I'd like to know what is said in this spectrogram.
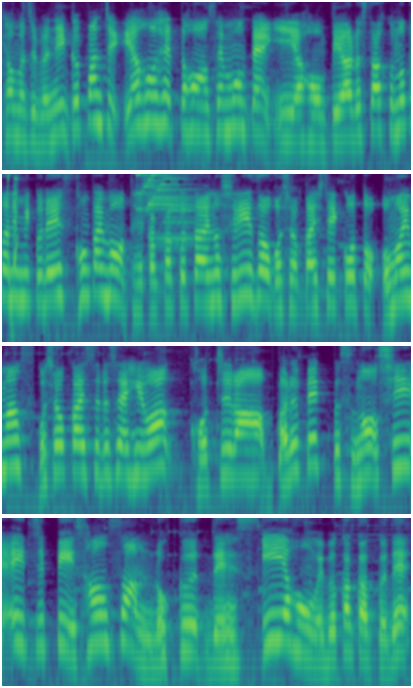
今日も自分にグッパンチイヤホンヘッドホン専門店イヤホン PR スタッフの谷美久です。今回も低価格帯のシリーズをご紹介していこうと思います。ご紹介する製品はこちらアルペックスの CHP336 です。イヤホンウェブ価格で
